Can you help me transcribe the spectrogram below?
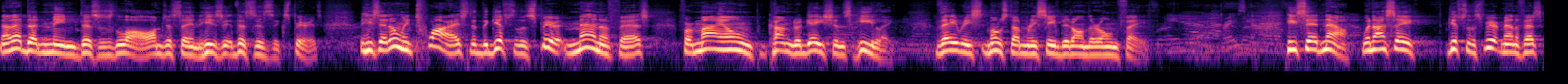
now, that doesn't mean this is law. I'm just saying this is experience. He said, Only twice did the gifts of the Spirit manifest for my own congregation's healing. They, most of them received it on their own faith. He said, Now, when I say gifts of the Spirit manifest,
